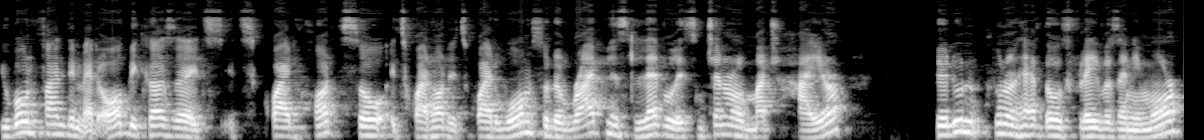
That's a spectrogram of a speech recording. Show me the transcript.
you won't find them at all because uh, it's it's quite hot. So it's quite hot, it's quite warm. So the ripeness level is in general much higher. They do, do not have those flavors anymore.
